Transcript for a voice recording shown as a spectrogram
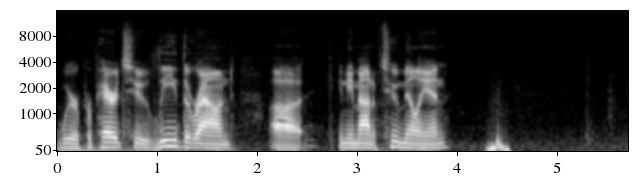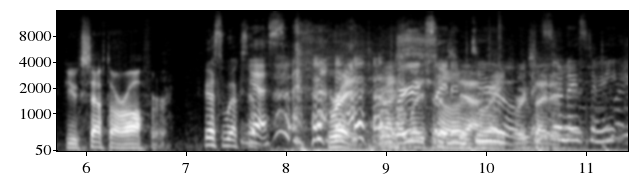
We were prepared to lead the round uh, in the amount of two million. If you accept our offer, Yes, we accept. Yes. great. Congratulations. excited yeah, too. right. We're excited. So nice to meet you. you.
